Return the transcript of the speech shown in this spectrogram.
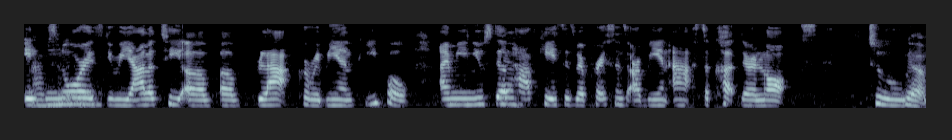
ignores Absolutely. the reality of, of black Caribbean people. I mean, you still yeah. have cases where persons are being asked to cut their locks to yeah.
